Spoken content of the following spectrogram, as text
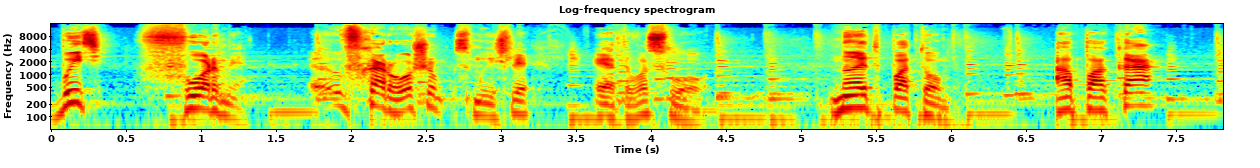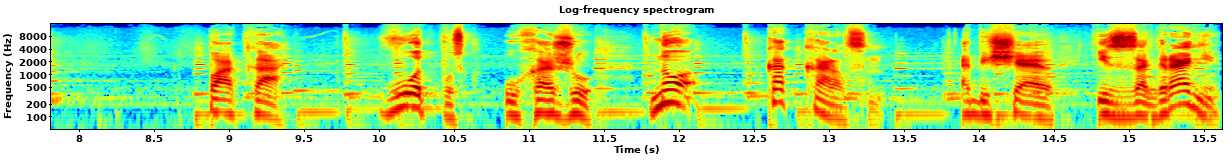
быть в форме, э, в хорошем смысле этого слова. Но это потом. А пока пока. В отпуск ухожу. Но, как Карлсон, обещаю из-за грани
